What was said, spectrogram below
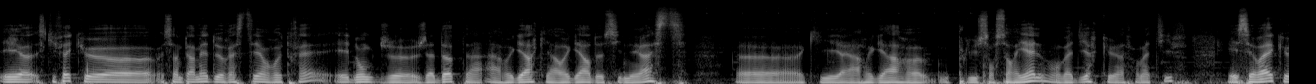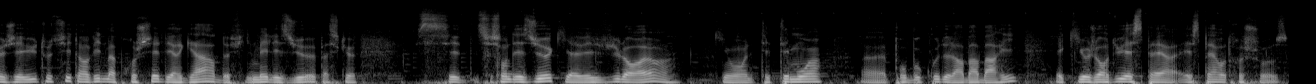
Et ce qui fait que ça me permet de rester en retrait et donc j'adopte un, regard qui est un regard de cinéaste, qui est un regard plus sensoriel, on va dire, que informatif. Et c'est vrai que j'ai eu tout de suite envie de m'approcher des regards, de filmer les yeux, parce que ce sont des yeux qui avaient vu l'horreur, qui ont été témoins euh, pour beaucoup de leur barbarie, et qui aujourd'hui espèrent, espèrent autre chose.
